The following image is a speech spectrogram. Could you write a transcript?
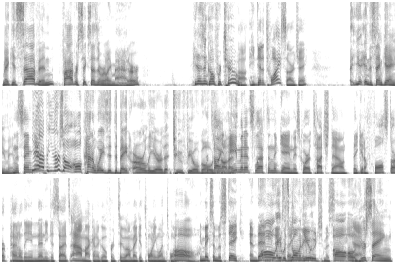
make it seven. Five or six doesn't really matter. He doesn't go for two. Uh, he did it twice, RJ. You, in the same game, you mean? In the same game. Yeah, but there's all, all kind of ways to debate earlier that two field We're goals and all that. eight minutes left in the game. They score a touchdown. They get a false start penalty, and then he decides, ah, I'm not going to go for two. I'll make it 21 20. oh, He makes a mistake, and then oh, he makes it was a going. it was- huge mistake. Oh, oh, Yeah. you're saying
